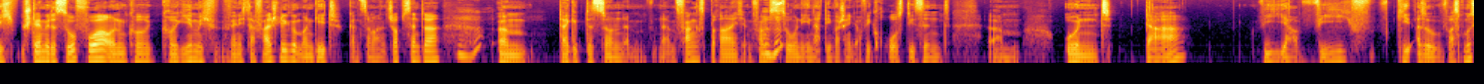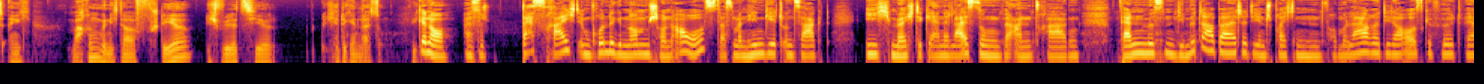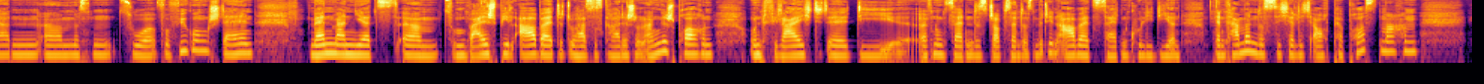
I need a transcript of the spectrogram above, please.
Ich stelle mir das so vor und korri- korrigiere mich, wenn ich da falsch liege. Man geht ganz normal ins Jobcenter. Mhm. Ähm, da gibt es so einen, einen Empfangsbereich, Empfangszone, je nachdem wahrscheinlich auch, wie groß die sind. Ähm, und da, wie, ja, wie geht, also was muss ich eigentlich machen, wenn ich da stehe? Ich will jetzt hier, ich hätte gerne Leistung. Wie, Genau. Also das reicht im Grunde genommen schon aus, dass man hingeht und sagt, ich möchte gerne Leistungen beantragen. Dann müssen die Mitarbeiter die entsprechenden Formulare, die da ausgefüllt werden, äh, müssen zur Verfügung stellen. Wenn man jetzt ähm, zum Beispiel arbeitet, du hast es gerade schon angesprochen, und vielleicht äh, die Öffnungszeiten des Jobcenters mit den Arbeitszeiten kollidieren, dann kann man das sicherlich auch per Post machen.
